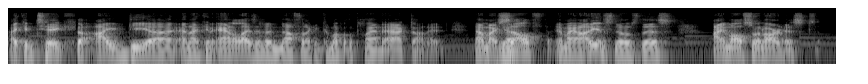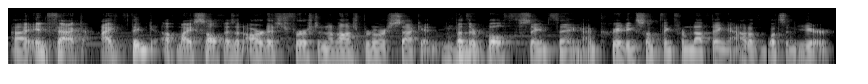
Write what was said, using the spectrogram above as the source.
I can take the idea and I can analyze it enough that I can come up with a plan to act on it. Now, myself yeah. and my audience knows this. I'm also an artist. Uh, in fact, I think of myself as an artist first and an entrepreneur 2nd mm-hmm. but they're both the same thing. I'm creating something from nothing out of what's in here.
